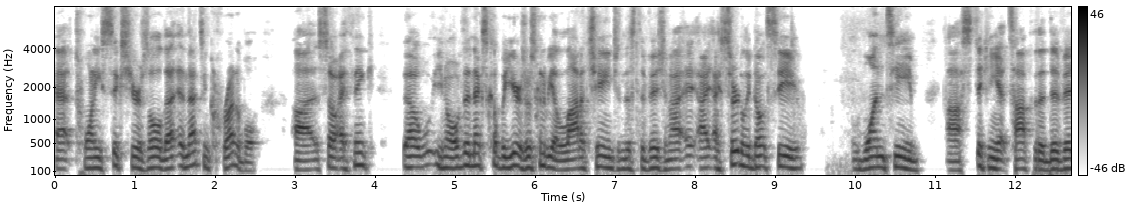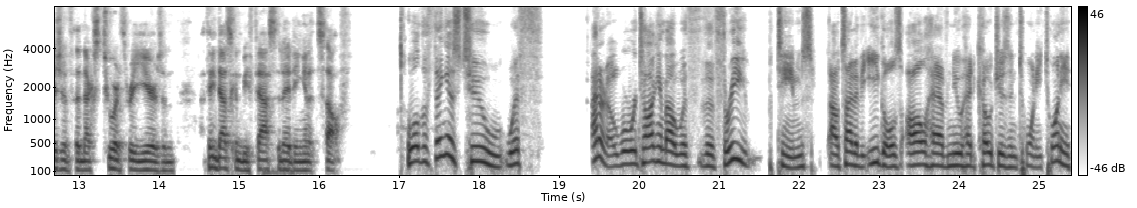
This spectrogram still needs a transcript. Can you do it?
at 26 years old, that, and that's incredible. Uh, so I think uh, you know over the next couple years, there's going to be a lot of change in this division. I, I, I certainly don't see one team uh, sticking at top of the division for the next two or three years, and I think that's going to be fascinating in itself. Well, the thing is, too, with I don't know, what we're talking about with the three teams outside of the Eagles all have new head coaches in 2020.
